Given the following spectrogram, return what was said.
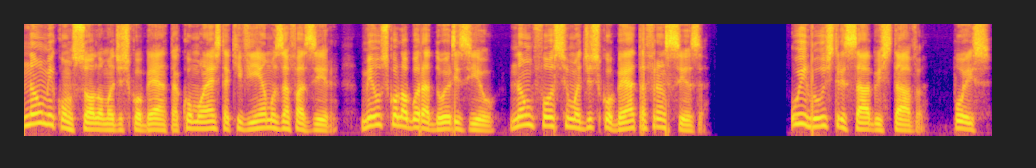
Não me consola uma descoberta como esta que viemos a fazer, meus colaboradores e eu, não fosse uma descoberta francesa. O ilustre sábio estava, pois,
